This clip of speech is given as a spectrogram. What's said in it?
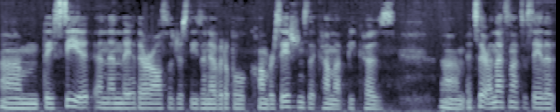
um, they see it, and then they, there are also just these inevitable conversations that come up because um, it's there. And that's not to say that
